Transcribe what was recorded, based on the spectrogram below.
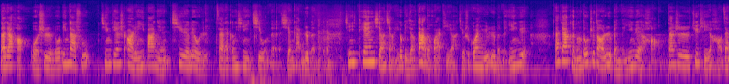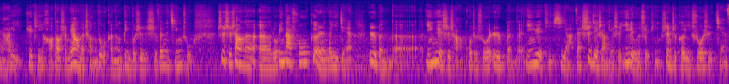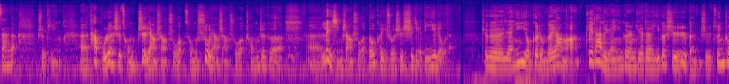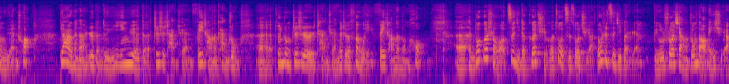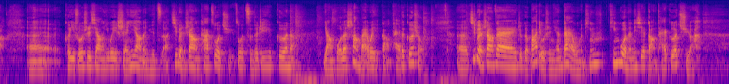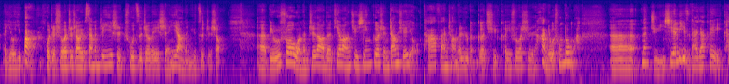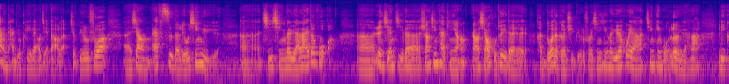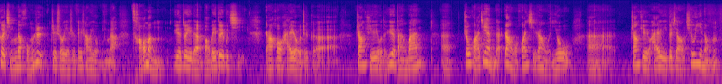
大家好，我是罗宾大叔。今天是二零一八年七月六日，再来更新一期我们的闲侃日本。今天想讲一个比较大的话题啊，就是关于日本的音乐。大家可能都知道日本的音乐好，但是具体好在哪里，具体好到什么样的程度，可能并不是十分的清楚。事实上呢，呃，罗宾大叔个人的意见，日本的音乐市场或者说日本的音乐体系啊，在世界上也是一流的水平，甚至可以说是前三的水平。呃，它不论是从质量上说，从数量上说，从这个呃类型上说，都可以说是世界第一流的。这个原因有各种各样啊，最大的原因，个人觉得一个是日本是尊重原创。第二个呢，日本对于音乐的知识产权非常的看重，呃，尊重知识产权的这个氛围非常的浓厚，呃，很多歌手自己的歌曲和作词作曲啊都是自己本人，比如说像中岛美雪啊，呃，可以说是像一位神一样的女子啊，基本上她作曲作词的这些歌呢，养活了上百位港台的歌手，呃，基本上在这个八九十年代我们听听过的那些港台歌曲啊。有一半儿，或者说至少有三分之一是出自这位神一样的女子之手。呃，比如说我们知道的天王巨星歌神张学友，他翻唱的日本歌曲可以说是汗牛充栋啊。呃，那举一些例子，大家可以看一看就可以了解到了。就比如说，呃，像 F 四的《流星雨》，呃，齐秦的《原来的我》，呃，任贤齐的《伤心太平洋》，然后小虎队的很多的歌曲，比如说《星星的约会》啊，《青苹果乐园》啊。李克勤的《红日》这首也是非常有名的，草蜢乐队的《宝贝对不起》，然后还有这个张学友的《月半弯》，呃，周华健的《让我欢喜让我忧》，呃，张学友还有一个叫邱意浓，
